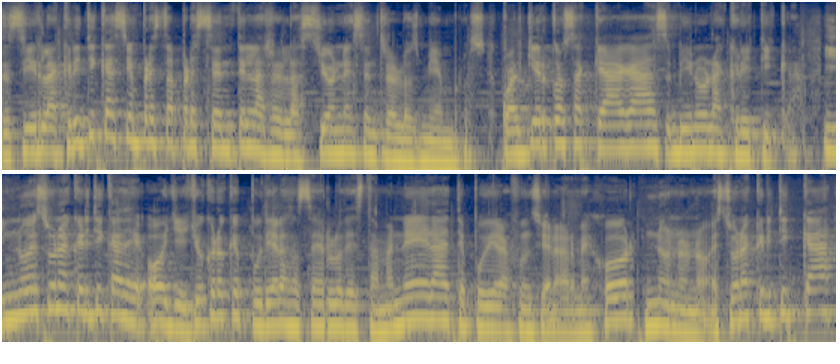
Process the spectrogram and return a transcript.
decir, la crítica siempre está presente en las relaciones entre los miembros. Cualquier cosa que hagas viene una crítica y no es una crítica de, oye, yo creo que pudieras hacerlo de esta manera, te pudiera funcionar mejor. No, no, no. Es una crítica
